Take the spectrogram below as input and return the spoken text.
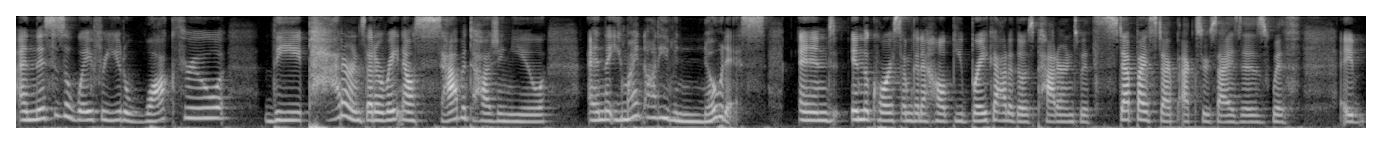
And this is a way for you to walk through the patterns that are right now sabotaging you and that you might not even notice. And in the course, I'm going to help you break out of those patterns with step by step exercises, with a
